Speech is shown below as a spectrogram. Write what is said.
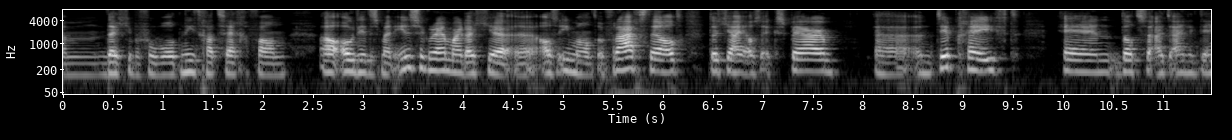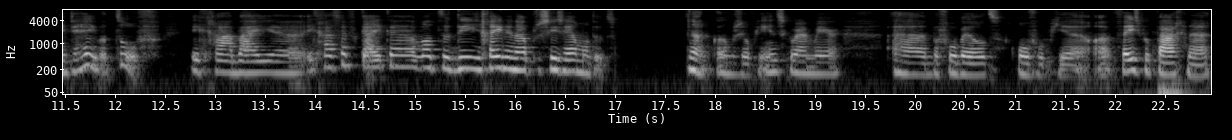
Um, dat je bijvoorbeeld niet gaat zeggen van oh, oh, dit is mijn Instagram, maar dat je uh, als iemand een vraag stelt, dat jij als expert uh, een tip geeft en dat ze uiteindelijk denken, hé, hey, wat tof. Ik ga, bij, uh, ik ga eens even kijken wat diegene nou precies helemaal doet. Nou, dan komen ze op je Instagram weer, bijvoorbeeld, of op je uh, Facebookpagina.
